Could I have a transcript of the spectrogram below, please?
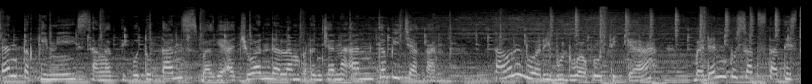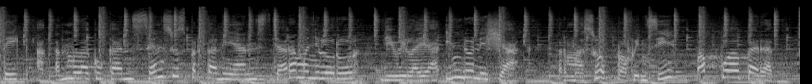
dan terkini sangat dibutuhkan sebagai acuan dalam perencanaan kebijakan. Tahun 2023, Badan Pusat Statistik akan melakukan sensus pertanian secara menyeluruh di wilayah Indonesia, termasuk Provinsi Papua Barat.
